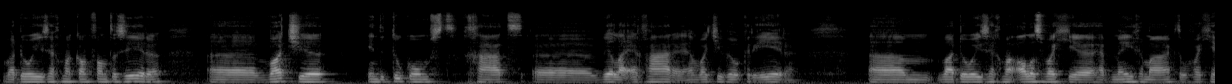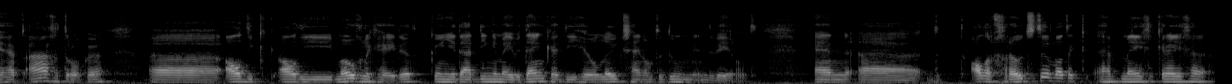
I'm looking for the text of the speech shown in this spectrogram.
waardoor je zeg maar kan fantaseren uh, wat je in de toekomst gaat uh, willen ervaren en wat je wil creëren. Um, waardoor je zeg maar alles wat je hebt meegemaakt of wat je hebt aangetrokken, uh, al, die, al die mogelijkheden, kun je daar dingen mee bedenken die heel leuk zijn om te doen in de wereld. En uh, het allergrootste wat ik heb meegekregen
